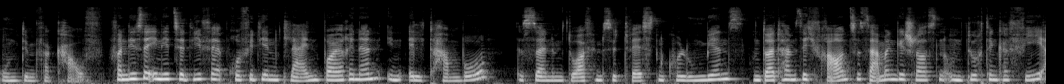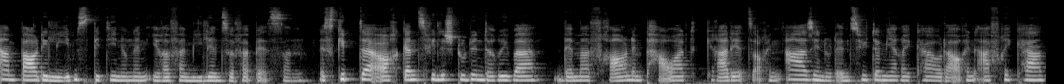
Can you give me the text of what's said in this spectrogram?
und im Verkauf. Von dieser Initiative profitieren Kleinbäuerinnen in El Tambo, das ist einem Dorf im Südwesten Kolumbiens. Und dort haben sich Frauen zusammengeschlossen, um durch den Kaffeeanbau die Lebensbedingungen ihrer Familien zu verbessern. Es gibt da auch ganz viele Studien darüber, wenn man Frauen empowert, gerade jetzt auch in Asien oder in Südamerika oder auch in Afrika,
